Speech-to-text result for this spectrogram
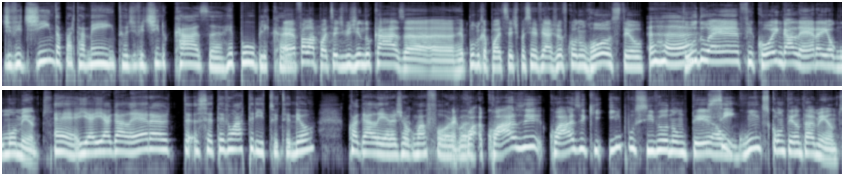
dividindo apartamento, dividindo casa, república. É, falar, pode ser dividindo casa, ah, república, pode ser tipo assim, viajou, ficou num hostel. Aham. Tudo é, ficou em galera em algum momento. É, e aí a galera, você teve um atrito, entendeu? Com a galera de alguma É forma. qua- quase, quase que impossível não ter Sim. algum descontentamento.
